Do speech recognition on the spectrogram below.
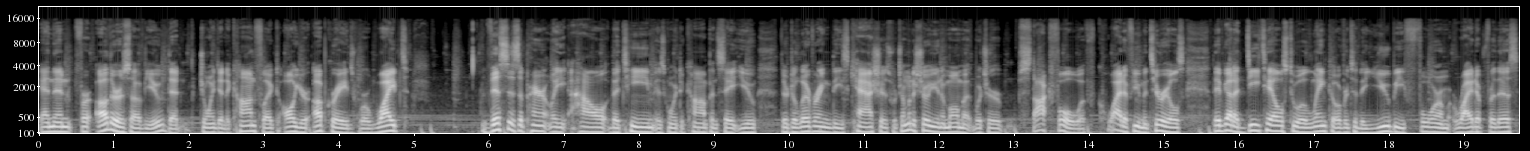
And then for others of you that joined into conflict, all your upgrades were wiped this is apparently how the team is going to compensate you. They're delivering these caches, which I'm going to show you in a moment, which are stocked full with quite a few materials. They've got a details to a link over to the Ubi forum write-up for this.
